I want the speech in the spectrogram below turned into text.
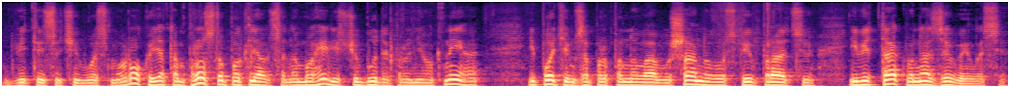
2008 року. Я там просто поклявся на могилі, що буде про нього книга, і потім запропонував Ушанову співпрацю, і відтак вона з'явилася.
